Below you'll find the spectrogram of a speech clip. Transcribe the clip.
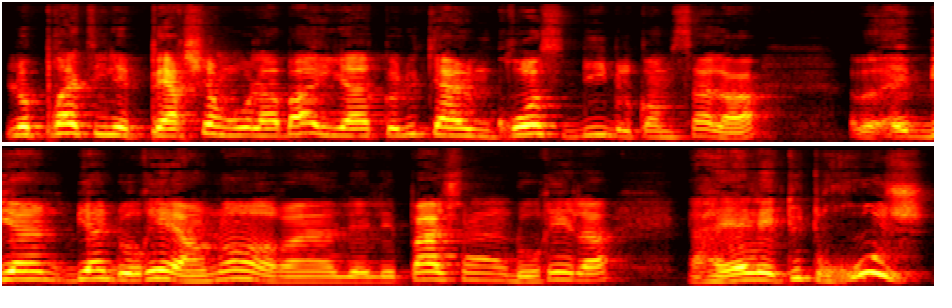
Le prêtre, il est perché en haut là-bas. Il y a que lui qui a une grosse Bible comme ça, là. Euh, bien, bien dorée en or. Hein. Les, pages sont dorées, là. Elle est toute rouge.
